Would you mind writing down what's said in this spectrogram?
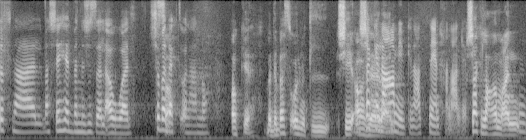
شفنا المشاهد من الجزء الأول. شو صح. بدك تقول عنه؟ okay بدي بس أقول مثل شيء بشكل عام يمكن على الاثنين حنعلق. بشكل عام عن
